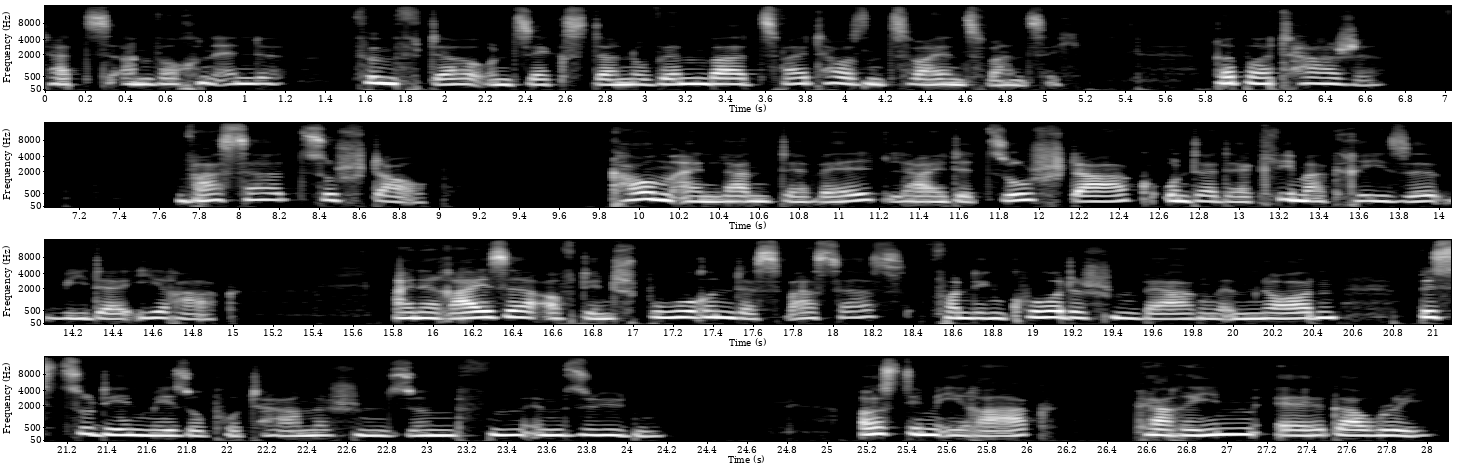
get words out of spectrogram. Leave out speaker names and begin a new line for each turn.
Taz am Wochenende, 5. und 6. November 2022. Reportage Wasser zu Staub. Kaum ein Land der Welt leidet so stark unter der Klimakrise wie der Irak. Eine Reise auf den Spuren des Wassers von den kurdischen Bergen im Norden bis zu den mesopotamischen Sümpfen im Süden. Aus dem Irak Karim el-Gauri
